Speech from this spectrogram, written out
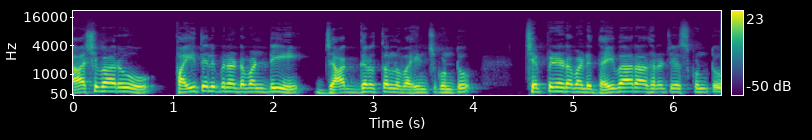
రాశివారు పై తెలిపినటువంటి జాగ్రత్తలను వహించుకుంటూ చెప్పినటువంటి దైవారాధన చేసుకుంటూ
